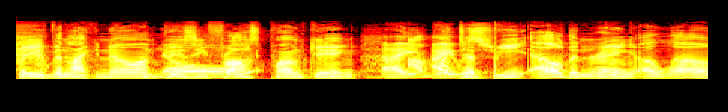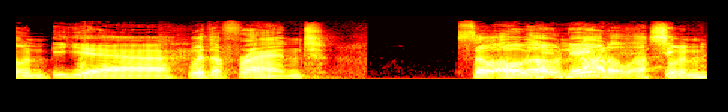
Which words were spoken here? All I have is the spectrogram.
but you've been like, "No, I'm busy No. frostpunking. I- I'm about I was- to beat Elden Ring alone yeah. with a friend." So Oh, you alone, name- not alone. See,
